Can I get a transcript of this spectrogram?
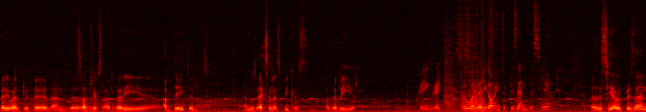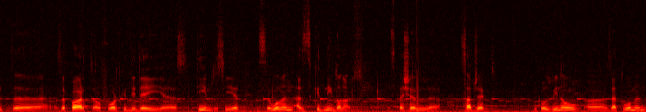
very well prepared, and uh, subjects are very uh, updated, and with excellent speakers, as every year. Okay, great. So what are you going to present this year? Uh, this year I will present uh, the part of World Kidney Day uh, team this year. It's a woman as kidney donors, a special uh, subject because we know uh, that women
